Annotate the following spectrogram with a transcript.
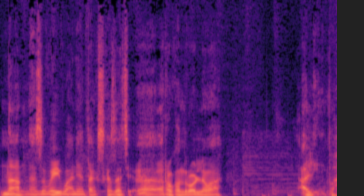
на, завоевание, так сказать, э, рок-н-ролльного Олимпа.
